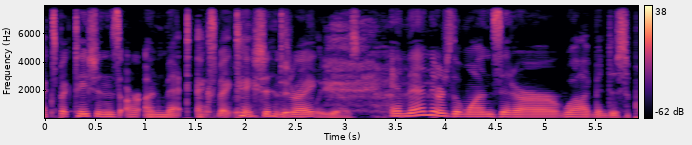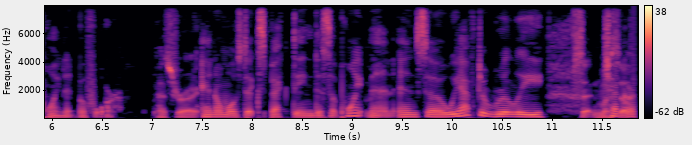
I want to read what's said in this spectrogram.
expectations are unmet expectations, right? Yes, And then there's the ones that are, well, I've been disappointed before that's right. and almost expecting disappointment. And so we have to really check myself up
